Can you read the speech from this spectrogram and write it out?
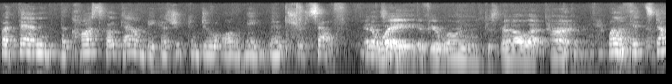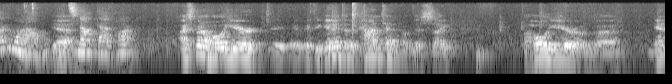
But then the costs go down because you can do all the maintenance yourself. In a way, if you're willing to spend all that time. Well, if it's done well, it's not that hard. I spent a whole year, if you get into the content of this site, a whole year of, uh, and,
